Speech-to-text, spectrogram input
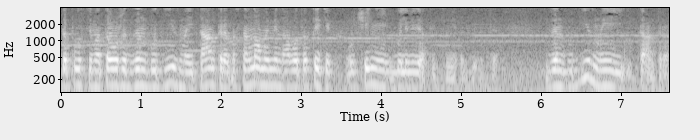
допустим, от того же дзен-буддизма и тантры, в основном именно вот от этих учений были взяты эти методы. Это дзен-буддизм и тантра.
